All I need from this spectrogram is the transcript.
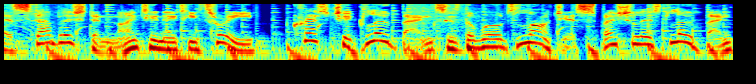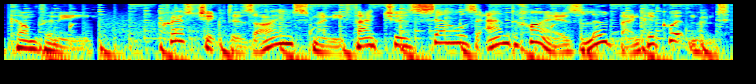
Established in 1983, Crestchic Load Banks is the world's largest specialist load bank company. Crestchic designs, manufactures, sells and hires load bank equipment,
